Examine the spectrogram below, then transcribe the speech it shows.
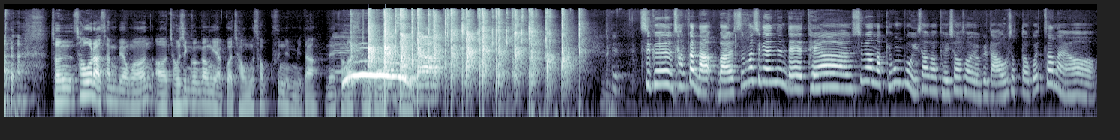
저는 서울 아산병원 어, 정신건강의학과 정석훈입니다. 네 반갑습니다. 지금 잠깐 나, 말씀하시긴 했는데 대한 수면학회 홍보 이사가 되셔서 여기 나오셨다고 했잖아요.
